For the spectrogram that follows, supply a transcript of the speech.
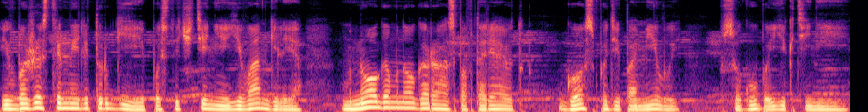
И в божественной литургии после чтения Евангелия много-много раз повторяют «Господи, помилуй» в сугубой ектинии.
